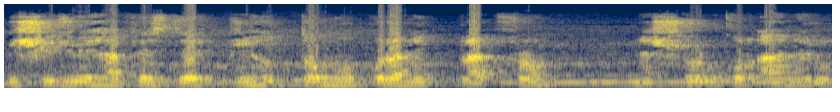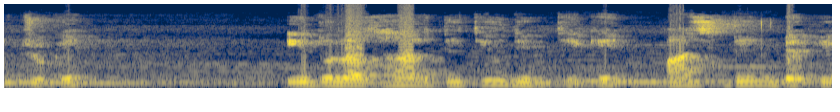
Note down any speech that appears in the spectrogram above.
বিশ্বজয়ী হাফেজদের বৃহত্তম কোরআনিক প্ল্যাটফর্ম নাসরুল কোরআনের উদ্যোগে ঈদ উল আজহার দ্বিতীয় দিন থেকে পাঁচ দিন ব্যাপী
